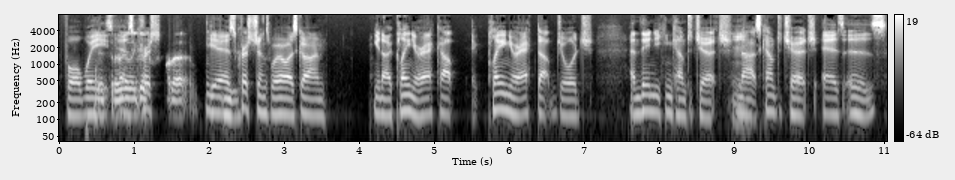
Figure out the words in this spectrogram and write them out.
For we, really as Christ- yeah, as Christians, we're always going, you know, clean your act up, clean your act up, George, and then you can come to church. No, it's come to church as is,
